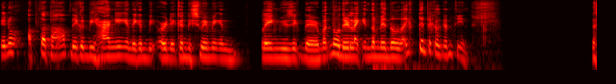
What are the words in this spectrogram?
you know, up the top. They could be hanging and they could be or they could be swimming and playing music there. But no, they're like in the middle, like typical canteen. The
